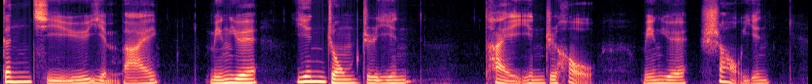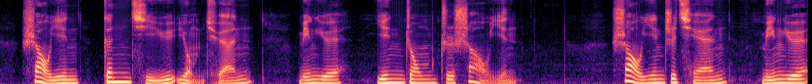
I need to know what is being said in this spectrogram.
根起于隐白，名曰阴中之阴；太阴之后，名曰少阴。少阴根起于涌泉，名曰阴中之少阴。少阴之前，名曰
